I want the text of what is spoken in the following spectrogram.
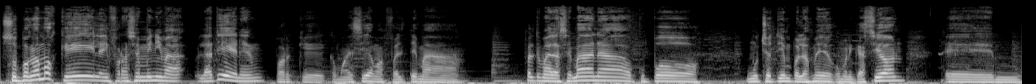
supongamos que la información mínima la tienen, porque como decíamos fue el tema, fue el tema de la semana, ocupó mucho tiempo en los medios de comunicación. Em,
